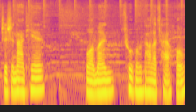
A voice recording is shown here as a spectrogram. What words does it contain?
只是那天。我们触碰到了彩虹。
